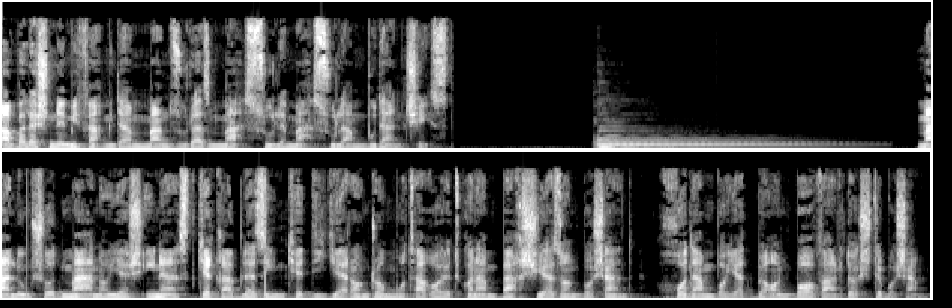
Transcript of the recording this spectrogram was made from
اولش نمیفهمیدم منظور از محصول محصولم بودن چیست. معلوم شد معنایش این است که قبل از اینکه دیگران را متقاعد کنم بخشی از آن باشند خودم باید به آن باور داشته باشم.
